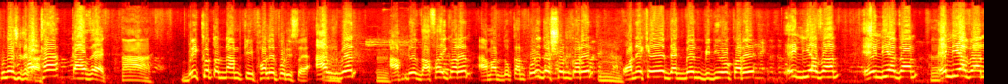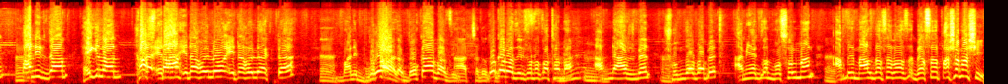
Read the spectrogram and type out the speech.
1500 টাকা? কাজ এক। হ্যাঁ। বৃক্ষতর নাম কি ফলে পরিচয় আসবেন আপনি যাচাই করেন আমার দোকান পরিদর্শন করেন অনেকে দেখবেন ভিডিও করে এই লিয়া যান এই লিয়া যান এই লিয়া যান পানির দাম হেগিলান। এটা এটা হইল এটা হইল একটা। মানে দোকাবাজি। দোকাবাজির আচ্ছা। কোনো কথা না। আপনি আসবেন সুন্দরভাবে। আমি একজন মুসলমান আপনি মাল বেচা বেচার পাশাপাশি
